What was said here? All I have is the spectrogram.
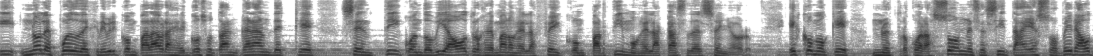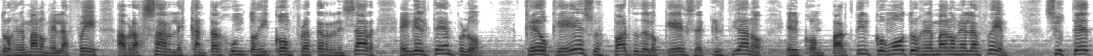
y no les puedo describir con palabras el gozo tan grande que sentí cuando vi a otros hermanos en la fe y compartimos en la casa del Señor. Es como que nuestro corazón necesita eso, a otros hermanos en la fe, abrazarles, cantar juntos y confraternizar en el templo. Creo que eso es parte de lo que es el cristiano, el compartir con otros hermanos en la fe. Si usted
